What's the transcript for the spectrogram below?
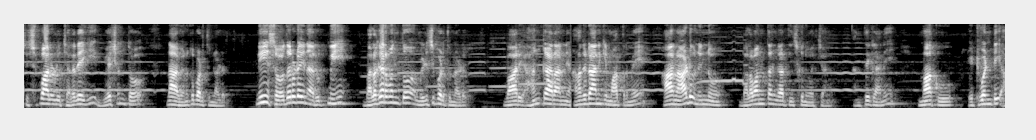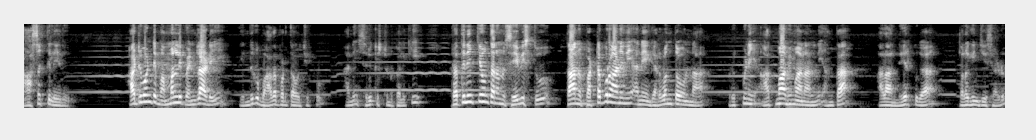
శిశుపాలుడు చెలరేగి ద్వేషంతో నా వెనుకబడుతున్నాడు. నీ సోదరుడైన రుక్మి బలగర్వంతో మిడిచిపడుతున్నాడు. వారి అహంకారాన్ని అనదడానికి మాత్రమే ఆనాడు నిన్ను బలవంతంగా తీసుకుని వచ్చాను. అంతేకాని మాకు ఎటువంటి ఆసక్తి లేదు. అటువంటి మమ్మల్ని పెండ్లాడి ఎందుకు బాధపడతావు చెప్పు అని శ్రీకృష్ణుడు పలికి ప్రతినిత్యం తనను సేవిస్తూ తాను పట్టపురాణిని అనే గర్వంతో ఉన్న రుక్మిణి ఆత్మాభిమానాన్ని అంతా అలా నేర్పుగా తొలగించేశాడు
